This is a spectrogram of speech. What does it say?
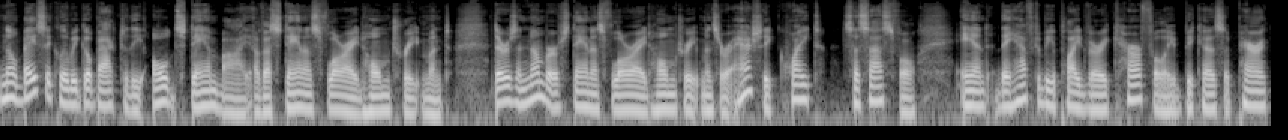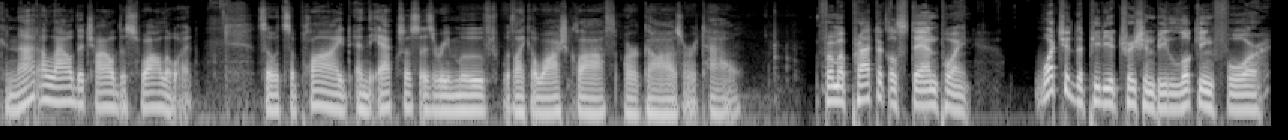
No, basically, we go back to the old standby of a stannous fluoride home treatment. There's a number of stannous fluoride home treatments that are actually quite successful. And they have to be applied very carefully because a parent cannot allow the child to swallow it. So it's applied and the excess is removed with like a washcloth or gauze or a towel. From a practical standpoint, what should the pediatrician be looking for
